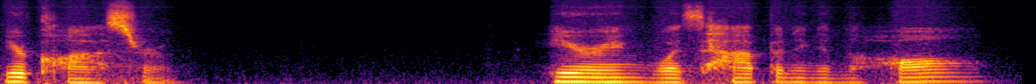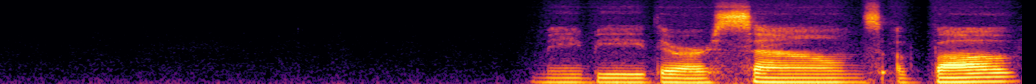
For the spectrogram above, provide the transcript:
your classroom, hearing what's happening in the hall. Maybe there are sounds above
